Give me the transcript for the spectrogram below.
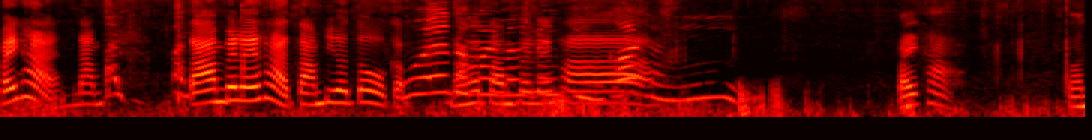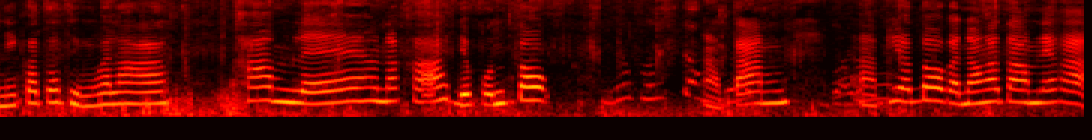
ไปค่ะนำตามไปเลยค่ะ ตามพี่กระโตกับน้องกระตอมไปเลยค่ะก็อย่างนี้ไปค่ะ ตอนนี้ก็จะถึงเวลาค่ำแล้วนะคะ เดี๋ยวฝนตกเดี๋ยวฝนตกอ่าตามอ่าพี่กระโตกับน้องกระตอมเลยค่ะ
